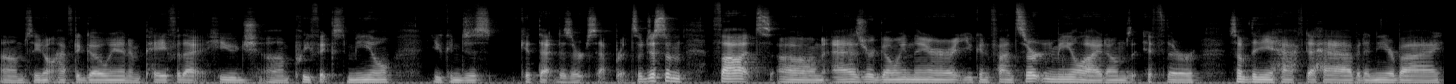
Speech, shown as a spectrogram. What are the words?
Um, so you don't have to go in and pay for that huge um, prefixed meal. You can just get that dessert separate. So just some thoughts um, as you're going there. You can find certain meal items if they're something you have to have at a nearby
